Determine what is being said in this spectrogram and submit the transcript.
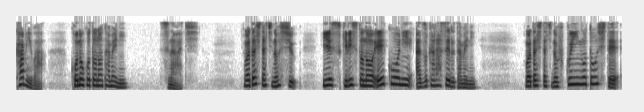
神はこのことのために、すなわち、私たちの主、イエス・キリストの栄光に預からせるために、私たちの福音を通して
